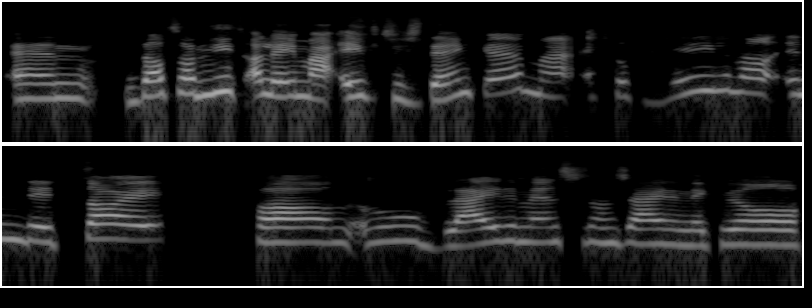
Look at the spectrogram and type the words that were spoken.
En dat dan niet alleen maar eventjes denken, maar echt tot helemaal in detail van hoe blij de mensen dan zijn. En ik wil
